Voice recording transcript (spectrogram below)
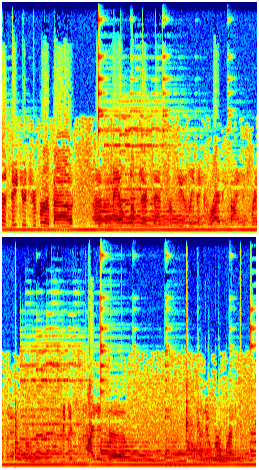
a state trooper about a male subject that's repeatedly been driving by his residence. I think it's tied into a new girlfriend.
